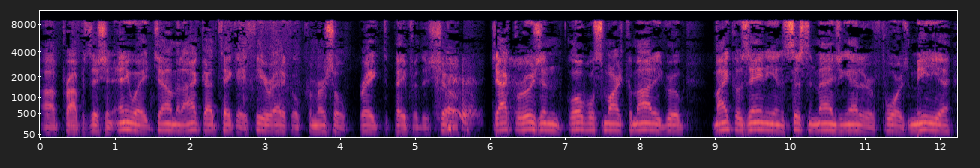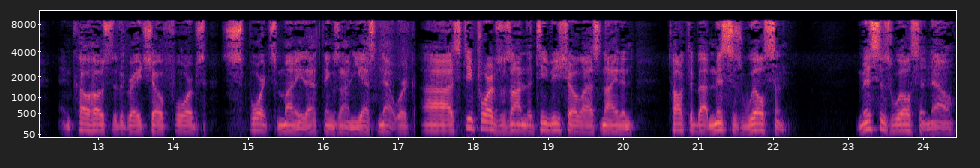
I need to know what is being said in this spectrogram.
uh, proposition. Anyway, gentlemen, I got to take a theoretical commercial break to pay for this show. Jack Bouroudjian, Global Smart Commodity Group, Mike Ozanian, Assistant Managing Editor of Forbes Media, and co-host of the great show Forbes Sports Money. That thing's on Yes Network. Uh, Steve Forbes was on the TV show last night and talked about Mrs. Wilson. Mrs. Wilson. Now,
